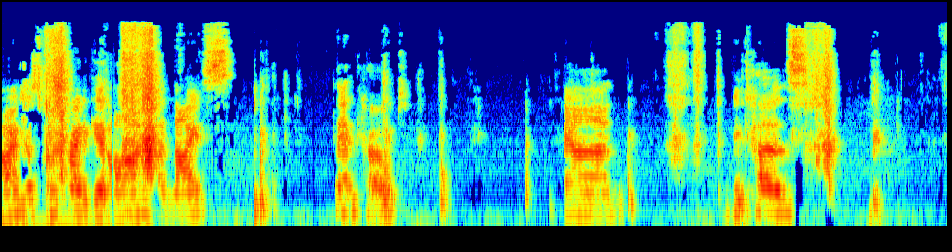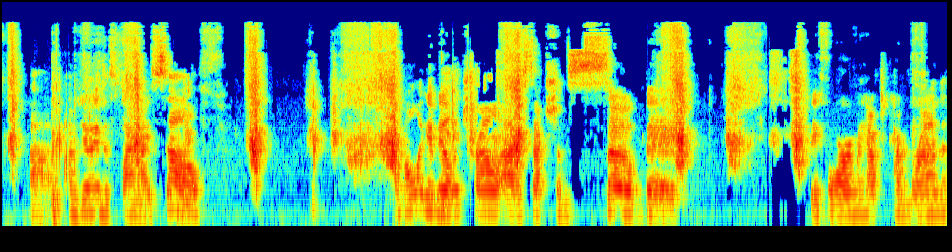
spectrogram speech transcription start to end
I'm just going to try to get on a nice thin coat. And because uh, I'm doing this by myself, I'm only going to be able to trowel out a section so big before I'm going to have to come run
